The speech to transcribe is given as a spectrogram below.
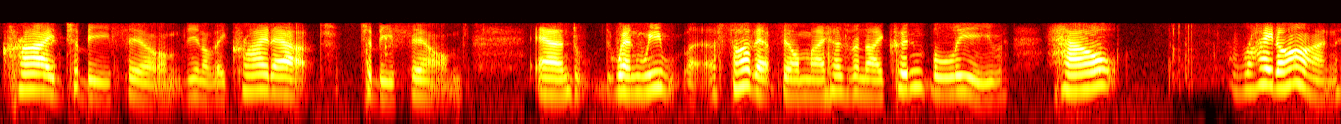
cried to be filmed. You know, they cried out to be filmed. And when we uh, saw that film, my husband and I couldn't believe how right on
